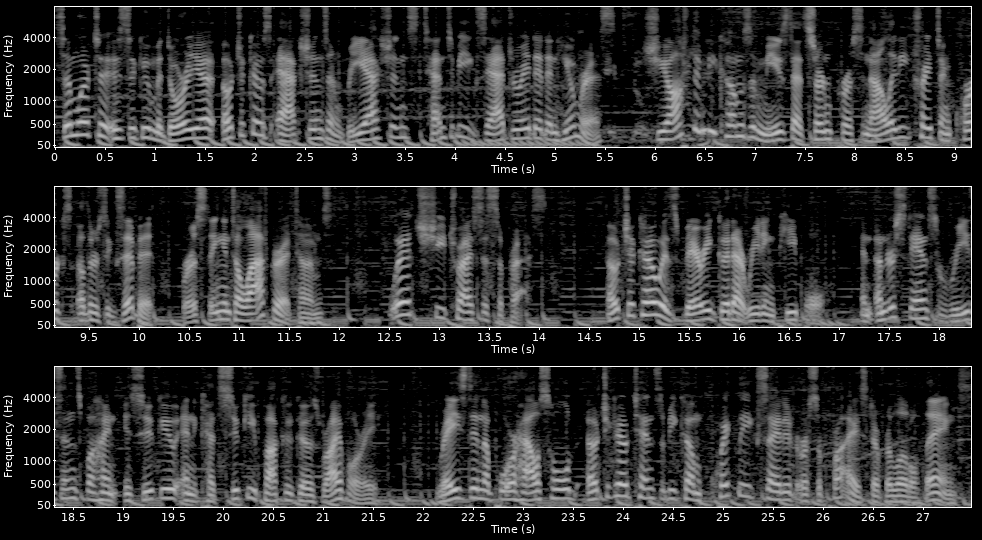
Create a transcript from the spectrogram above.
Similar to Izuku Midoriya, Ochako's actions and reactions tend to be exaggerated and humorous. She often becomes amused at certain personality traits and quirks others exhibit, bursting into laughter at times, which she tries to suppress. Ochako is very good at reading people, and understands the reasons behind Izuku and Katsuki Bakugo's rivalry. Raised in a poor household, Ochako tends to become quickly excited or surprised over little things.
